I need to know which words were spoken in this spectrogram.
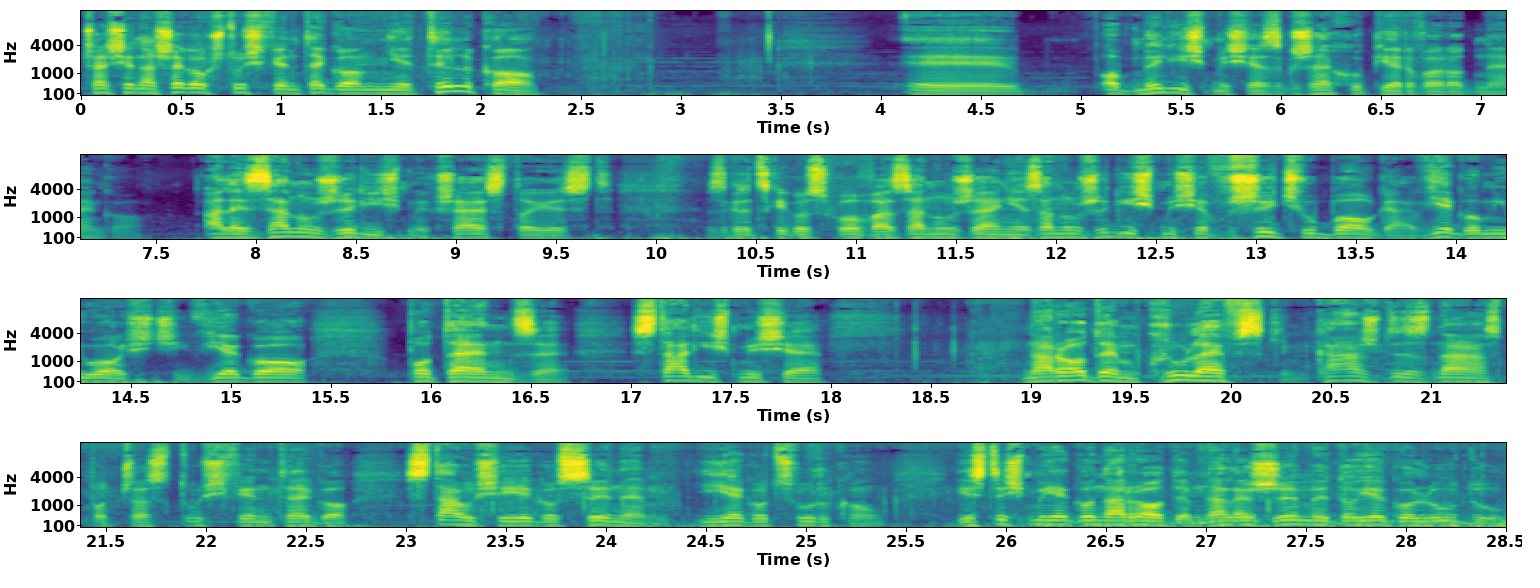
w czasie naszego Chrztu Świętego nie tylko yy, obmyliśmy się z grzechu pierworodnego, ale zanurzyliśmy. Chrzest to jest z greckiego słowa zanurzenie. Zanurzyliśmy się w życiu Boga, w Jego miłości, w Jego potędze. Staliśmy się narodem królewskim. Każdy z nas podczas tu świętego stał się Jego synem i Jego córką. Jesteśmy Jego narodem, należymy do Jego ludu.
